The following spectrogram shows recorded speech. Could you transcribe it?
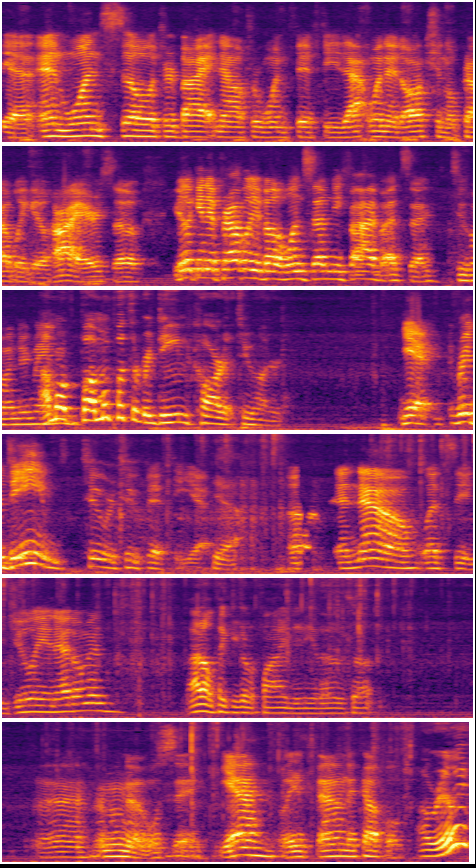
Yeah, and one sold for buy it now for 150. That one at auction will probably go higher, so you're looking at probably about 175, I'd say 200 maybe. I'm gonna I'm gonna put the redeemed card at 200. Yeah, redeemed two or 250. Yeah, Yeah. and now let's see, Julian Edelman. I don't think you're gonna find any of those up. Uh, I don't know. We'll see. Yeah, we found a couple. Oh really?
